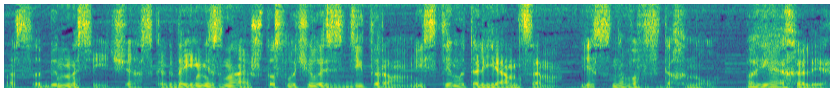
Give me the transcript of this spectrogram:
Особенно сейчас, когда я не знаю, что случилось с Дитером и с тем итальянцем». Я снова вздохнул. «Поехали.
